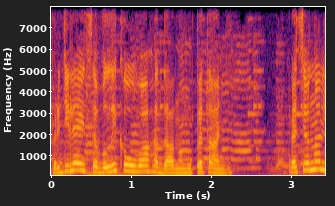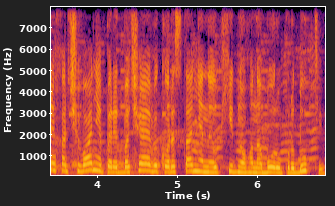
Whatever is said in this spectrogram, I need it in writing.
приділяється велика увага даному питанню. Раціональне харчування передбачає використання необхідного набору продуктів,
